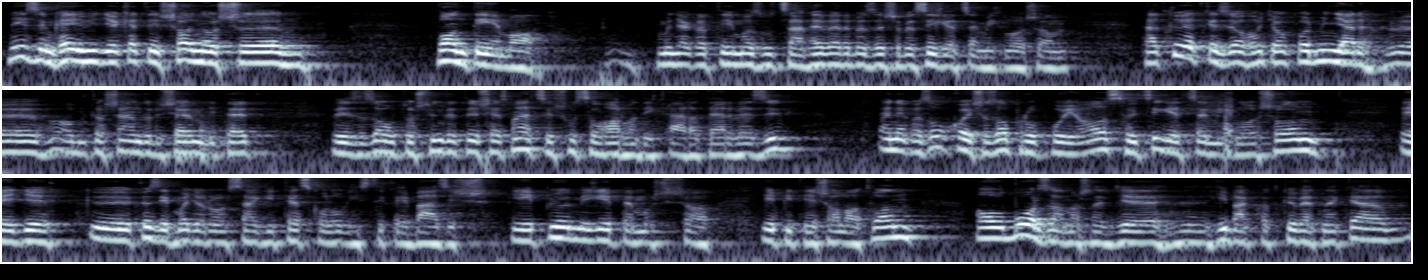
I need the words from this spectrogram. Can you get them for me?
Nézzünk helyi ügyeket, és sajnos van téma. Mondják a téma az utcán heverebezésebe sziget Miklóson. Tehát következő, hogy akkor mindjárt, amit a Sándor is említett, hogy ez az autós tüntetés, ezt március 23-ára tervezzük, ennek az oka és az apropója az, hogy sziget Miklóson egy közép-magyarországi Tesco logisztikai bázis épül, még éppen most is a építés alatt van, ahol borzalmas nagy hibákat követnek el,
